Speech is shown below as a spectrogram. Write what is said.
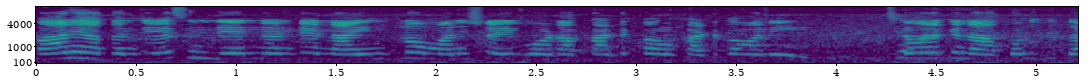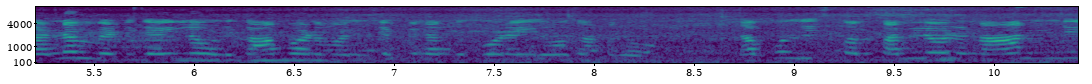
కానీ అతను చేసింది ఏంటంటే నా ఇంట్లో మనిషి అయి కూడా కటకం కటకం అని చివరికి నా కొడుకు దండం పెట్టి జైల్లో ఉండి కాపాడమని చెప్పినందుకు కూడా ఈరోజు అతను డబ్బులు తీసుకొని తమిళోడు నా నుండి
